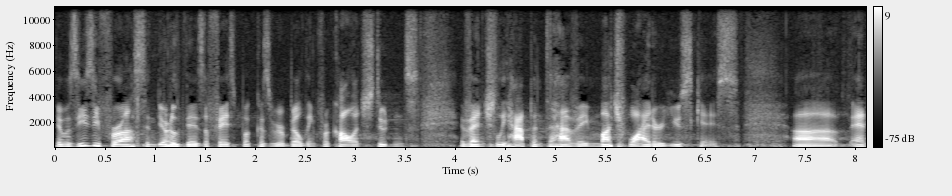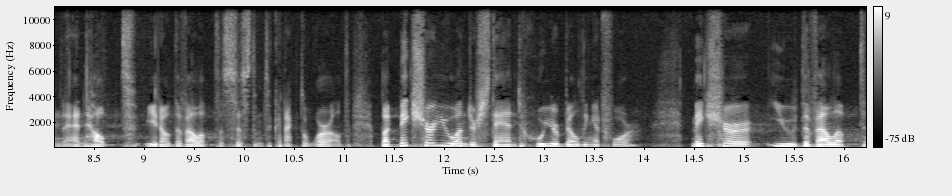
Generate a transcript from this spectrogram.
It was easy for us in the early days of Facebook because we were building for college students, eventually happened to have a much wider use case. Uh, and, and helped you know, develop the system to connect the world. But make sure you understand who you're building it for. Make sure you developed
